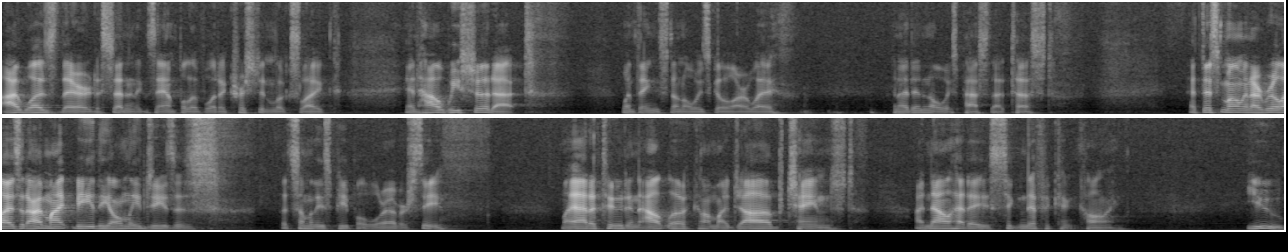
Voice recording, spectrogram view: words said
I was there to set an example of what a Christian looks like and how we should act when things don't always go our way. And I didn't always pass that test. At this moment, I realized that I might be the only Jesus that some of these people will ever see. My attitude and outlook on my job changed. I now had a significant calling. You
